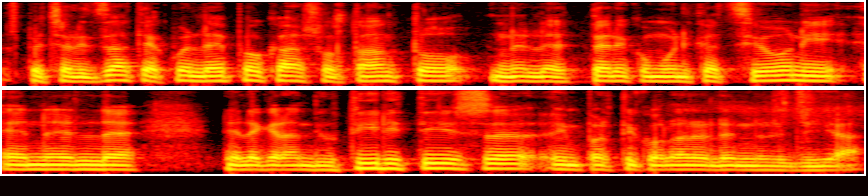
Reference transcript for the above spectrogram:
specializzati a quell'epoca soltanto nelle telecomunicazioni e nelle, nelle grandi utilities, in particolare l'energia.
